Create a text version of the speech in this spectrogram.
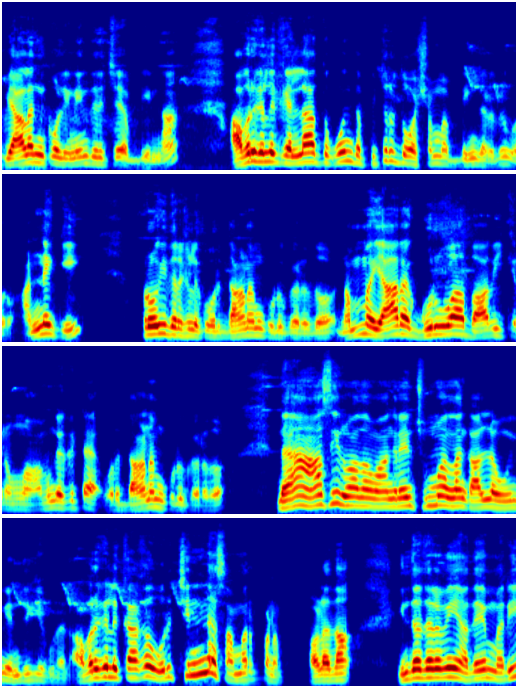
வியாழன் கோள் இணைந்துருச்சு அப்படின்னா அவர்களுக்கு எல்லாத்துக்கும் இந்த பித்ருதோஷம் அப்படிங்கிறது வரும். அன்னைக்கு புரோகிதர்களுக்கு ஒரு தானம் கொடுக்கறதோ நம்ம யாரை குருவா பாவிக்கிறோமோ அவங்க கிட்ட ஒரு தானம் கொடுக்கறதோ நான் ஆசீர்வாதம் வாங்குறேன்னு சும்மா எல்லாம் காலைல ஊங்கி எந்திரிக்க கூடாது. அவர்களுக்காக ஒரு சின்ன சமர்ப்பணம் அவ்வளவுதான். இந்த தடவையும் அதே மாதிரி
